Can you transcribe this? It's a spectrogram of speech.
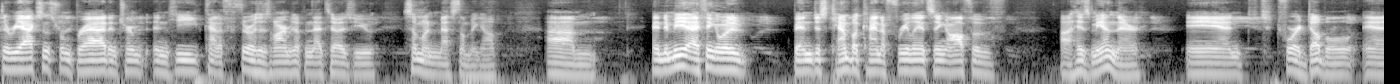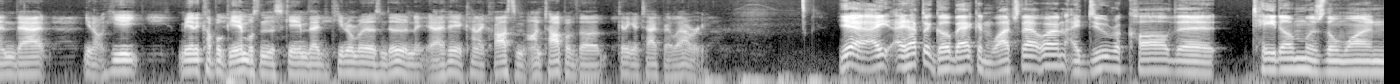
the reactions from Brad in terms, and he kind of throws his arms up, and that tells you someone messed something up. Um, and to me, I think it would have been just Kemba kind of freelancing off of uh, his man there, and for a double, and that you know he made a couple gambles in this game that he normally doesn't do, and I think it kind of cost him on top of the getting attacked by Lowry. Yeah, I I have to go back and watch that one. I do recall that Tatum was the one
